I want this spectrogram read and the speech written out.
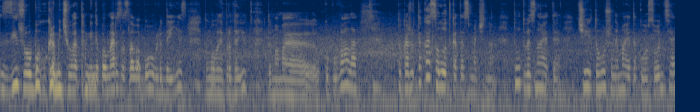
з іншого боку Кременчуга там і не померзла, слава Богу, в людей є, тому вони продають, то мама е, купувала. То кажуть, така солодка та смачна. Тут ви знаєте, чи того, що немає такого сонця,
